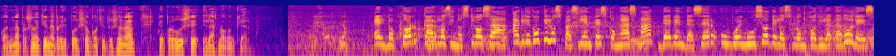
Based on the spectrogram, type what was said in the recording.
cuando una persona tiene una predisposición constitucional, le produce el asma bronquial. El doctor Carlos Inostroza agregó que los pacientes con asma deben de hacer un buen uso de los broncodilatadores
